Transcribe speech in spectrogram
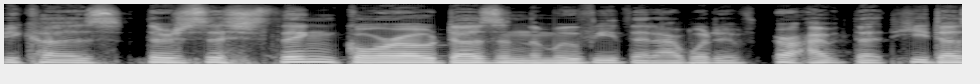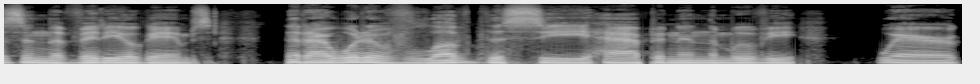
because there's this thing Goro does in the movie that I would have, or I, that he does in the video games that I would have loved to see happen in the movie, where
